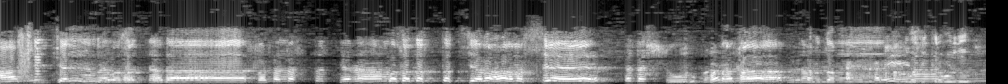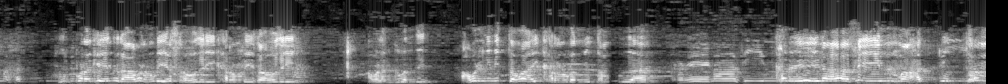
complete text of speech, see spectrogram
ஆசிரியன்யவசத்ததா வசதஸ்தஸ்ய ராமஸ்ய. சூர்பணகாமிருதம் வசிக்கிற பொழுது சூர்பணகேன்னு ராவணனுடைய சகோதரி கரனுடைய சகோதரி. அவள் அங்கு வந்து அவள் நிமித்தமாய் கரனுடன் யுத்தம் மகத்யுத்தம்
